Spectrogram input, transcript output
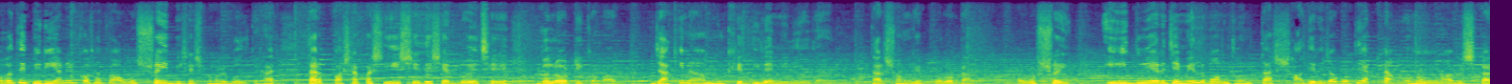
আওয়াদি বিরিয়ানির কথা তো অবশ্যই বিশেষভাবে বলতে হয়। তার পাশাপাশি সে দেশের রয়েছে গলোটি কাবাব, যা কিনা মুখে দিলে মিলিয়ে যায়। তার সঙ্গে পরোটা, অবশ্যই এই দুয়ের যে মেলবন্ধন, তার স্বাদের জগতে একটা অনন্য আবিষ্কার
